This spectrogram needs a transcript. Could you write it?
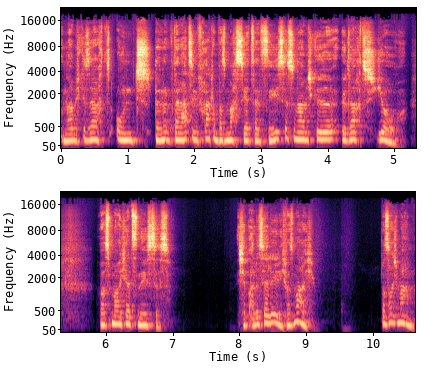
Und dann habe ich gesagt, und dann, dann hat sie gefragt, und was machst du jetzt als nächstes? Und dann habe ich ge gedacht, jo, was mache ich als nächstes? Ich habe alles erledigt, was mache ich? Was soll ich machen?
